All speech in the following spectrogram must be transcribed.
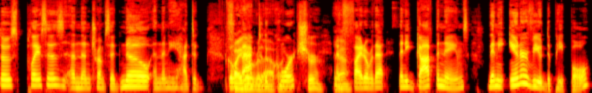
those places. And then Trump said no. And then he had to go fight back to the court one. sure. and yeah. fight over that. Then he got the names. Then he interviewed the people,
